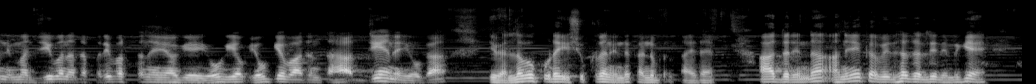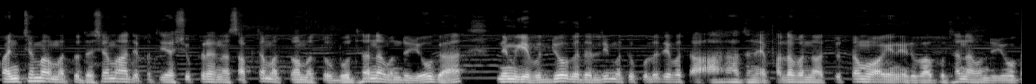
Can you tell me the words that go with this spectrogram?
ನಿಮ್ಮ ಜೀವನದ ಪರಿವರ್ತನೆಯಾಗಿ ಯೋಗ್ಯ, ಯೋಗ್ಯವಾದಂತಹ ಅಧ್ಯಯನ ಯೋಗ, ಇವೆಲ್ಲವೂ ಕೂಡ ಈ ಶುಕ್ರನಿಂದ ಕಂಡುಬರ್ತಾ ಇದೆ. ಆದ್ದರಿಂದ ಅನೇಕ ವಿಧದಲ್ಲಿ ನಿಮಗೆ ಪಂಚಮ ಮತ್ತು ದಶಮಾಧಿಪತಿಯ ಶುಕ್ರನ ಸಪ್ತಮತ್ವ ಮತ್ತು ಬುಧನ ಒಂದು ಯೋಗ ನಿಮಗೆ ಉದ್ಯೋಗದಲ್ಲಿ ಮತ್ತು ಕುಲದೇವತಾ ಆರಾಧನೆಯ ಫಲವನ್ನು ಅತ್ಯುತ್ತಮವಾಗಿ ನೀಡುವ ಬುಧನ ಒಂದು ಯೋಗ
